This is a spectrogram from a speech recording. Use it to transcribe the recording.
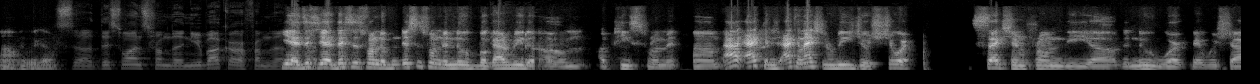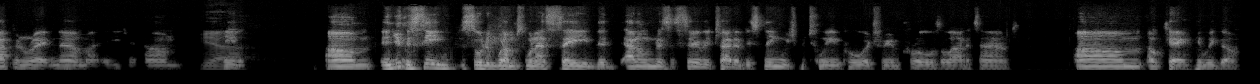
Oh, here we go. So this one's from the new book or from the Yeah, this yeah, this is from the this is from the new book. I read a um a piece from it. Um I, I can I can actually read your short section from the uh the new work that we're shopping right now, my agent. Um yeah. And, um and you can see sort of what I'm when I say that I don't necessarily try to distinguish between poetry and prose a lot of times. Um okay, here we go.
